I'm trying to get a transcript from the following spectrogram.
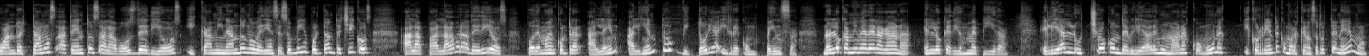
cuando estamos atentos a la voz de Dios y caminando en obediencia. Eso es muy importante, chicos. A la palabra de Dios podemos encontrar aliento, victoria y recompensa. No es lo que a mí me dé la gana, es lo que Dios me pida. Elías luchó con debilidades humanas comunes y corrientes como las que nosotros tenemos.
